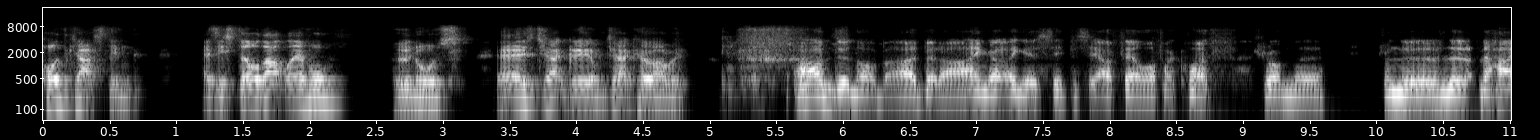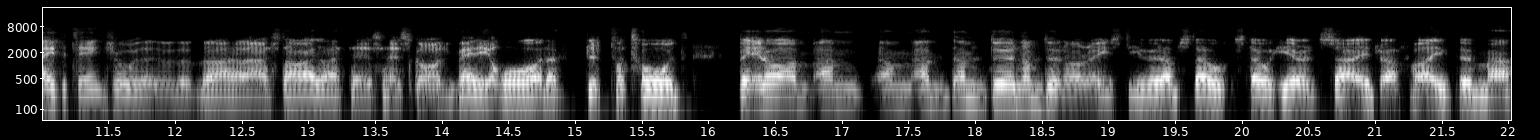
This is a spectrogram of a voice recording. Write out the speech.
podcasting. Is he still that level? Who knows? It is Jack Graham. Jack, how are we? I'm doing not bad, but I think I think it's safe to say I fell off a cliff from the from the the, the high potential that, I started with. It's, gone very low and I've just plateaued. But you know, I'm I'm I'm I'm, I'm doing I'm doing all right, Steven. I'm still still here on Saturday Draft Live, doing my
